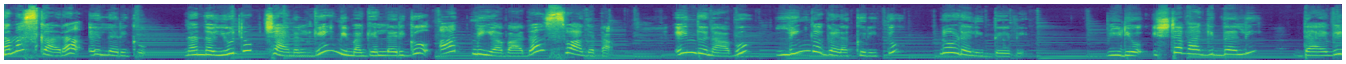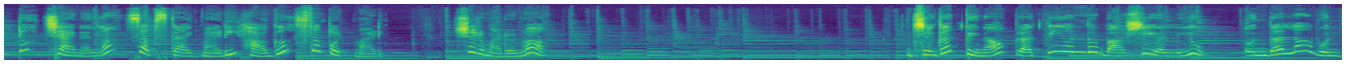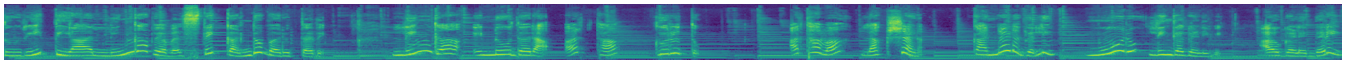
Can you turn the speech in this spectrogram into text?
ನಮಸ್ಕಾರ ಎಲ್ಲರಿಗೂ. ನನ್ನ ಯೂಟ್ಯೂಬ್ ಚಾನೆಲ್ಗೆ ನಿಮಗೆಲ್ಲರಿಗೂ ಆತ್ಮೀಯವಾದ ಸ್ವಾಗತ. ಇಂದು ನಾವು ಲಿಂಗಗಳ ಕುರಿತು ನೋಡಲಿದ್ದೇವೆ. ವಿಡಿಯೋ ಇಷ್ಟವಾಗಿದ್ದಲ್ಲಿ ದಯವಿಟ್ಟು ಚಾನೆಲ್ನ ಸಬ್ಸ್ಕ್ರೈಬ್ ಮಾಡಿ ಹಾಗೂ ಸಪೋರ್ಟ್ ಮಾಡಿ. ಶುರು ಮಾಡೋಣವಾ. ಜಗತ್ತಿನ ಪ್ರತಿಯೊಂದು ಭಾಷೆಯಲ್ಲಿಯೂ ಒಂದಲ್ಲ ಒಂದು ರೀತಿಯ ಲಿಂಗ ವ್ಯವಸ್ಥೆ ಕಂಡುಬರುತ್ತದೆ. ಲಿಂಗ ಎನ್ನುವುದರ ಅರ್ಥ ಗುರುತು ಅಥವಾ ಲಕ್ಷಣ. ಕನ್ನಡದಲ್ಲಿ ಮೂರು ಲಿಂಗಗಳಿವೆ. ಅವುಗಳೆಂದರೆ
